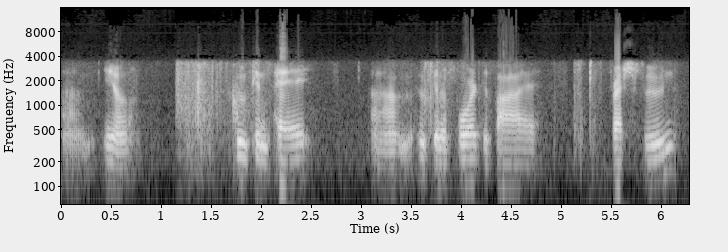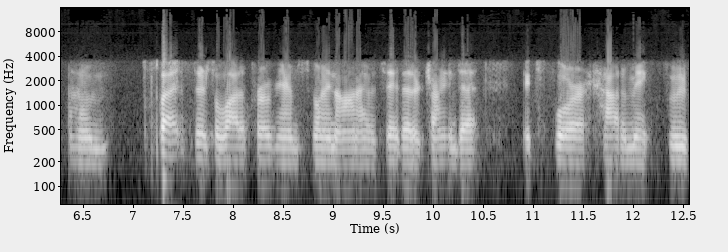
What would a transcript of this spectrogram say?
um, you know, who can pay, um, who can afford to buy fresh food. Um, but there's a lot of programs going on, I would say, that are trying to explore how to make food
